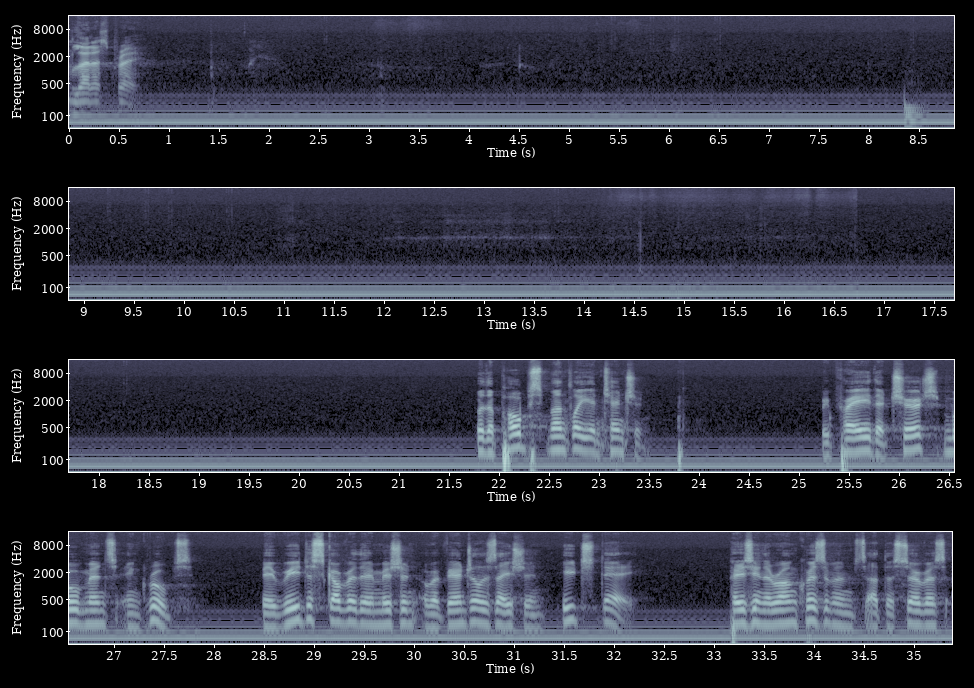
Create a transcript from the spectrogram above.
Let us pray. For the Pope's monthly intention, we pray that church movements and groups may rediscover their mission of evangelization each day, placing their own charisms at the service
